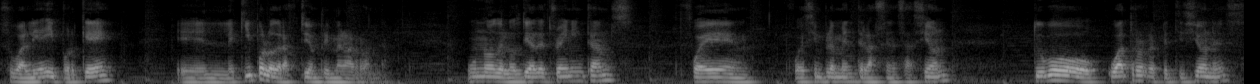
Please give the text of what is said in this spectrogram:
su valía y por qué el equipo lo draftió en primera ronda. Uno de los días de training camps fue, fue simplemente la sensación. Tuvo cuatro repeticiones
